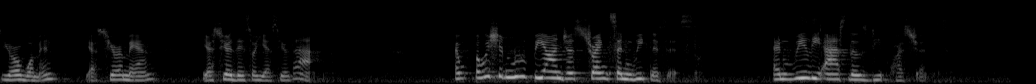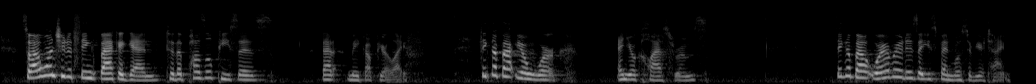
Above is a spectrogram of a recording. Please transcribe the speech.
you're a woman, yes, you're a man, yes, you're this, or yes, you're that. But we should move beyond just strengths and weaknesses and really ask those deep questions. So I want you to think back again to the puzzle pieces that make up your life. Think about your work and your classrooms. Think about wherever it is that you spend most of your time.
